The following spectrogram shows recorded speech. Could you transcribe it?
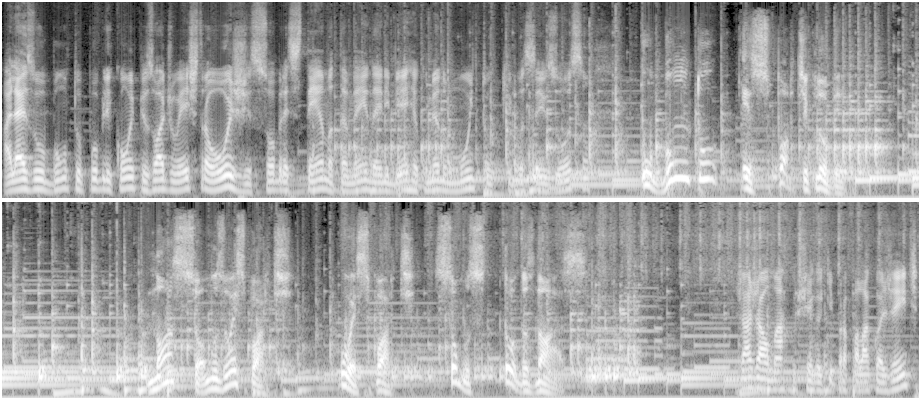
Aliás, o Ubuntu publicou um episódio extra hoje sobre esse tema também da NBA. Recomendo muito que vocês ouçam. Ubuntu Esporte Clube. Nós somos o esporte. O esporte somos todos nós. Já já o Marco chega aqui para falar com a gente.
